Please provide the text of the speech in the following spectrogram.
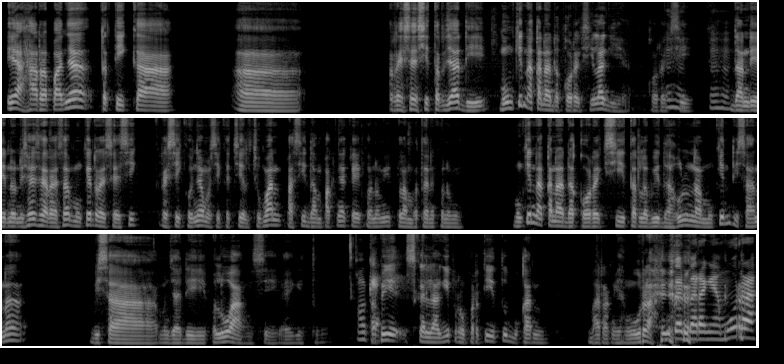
ya harapannya ketika eh, resesi terjadi mungkin akan ada koreksi lagi ya koreksi. Mhm, mhm. dan di Indonesia saya rasa mungkin resesi resikonya masih kecil cuman pasti dampaknya ke ekonomi pelambatan ekonomi mungkin akan ada koreksi terlebih dahulu nah mungkin di sana bisa menjadi peluang sih kayak gitu Oke. tapi sekali lagi properti itu bukan barang yang murah bukan barang yang murah.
